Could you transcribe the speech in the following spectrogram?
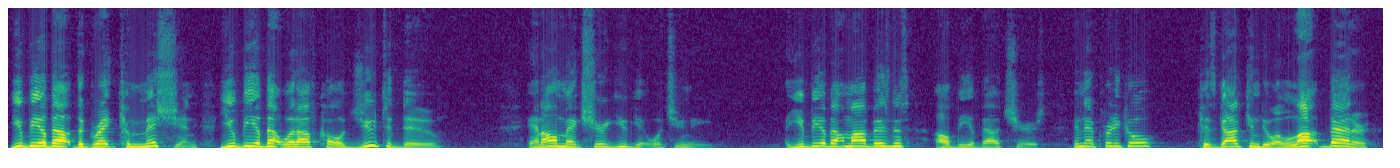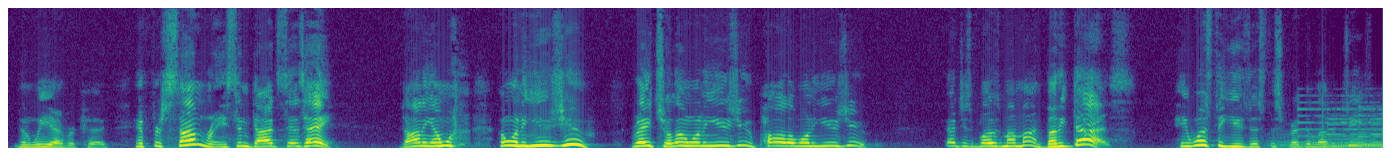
You be about the Great Commission. You be about what I've called you to do, and I'll make sure you get what you need. You be about my business. I'll be about yours. Isn't that pretty cool? Because God can do a lot better than we ever could. And for some reason, God says, hey, Donnie, I want, I want to use you. Rachel, I want to use you. Paul, I want to use you. That just blows my mind. But he does. He wants to use us to spread the love of Jesus.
